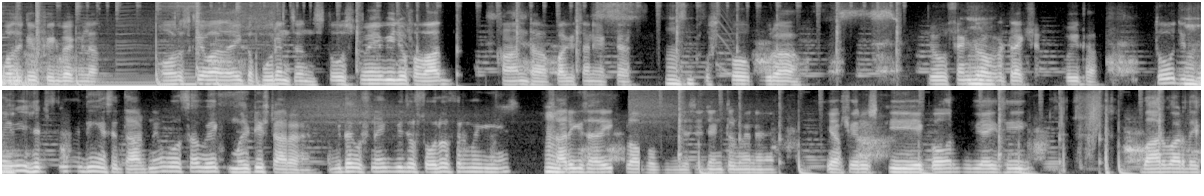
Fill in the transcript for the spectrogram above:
पॉजिटिव फीडबैक मिला। था और उसके बाद आई कपूर एंड सन्स। तो उसमें भी जो फवाद खान था पाकिस्तानी एक्टर हम्म। उसको पूरा जो सेंटर ऑफ़ अट्रैक्शन वही था। तो जितने हम्म। भी हिट्स फ़िल्में दी हैं सिद्धार्थ ने वो सब एक मल्टी स्टारर है। अभी तक उसने एक भी जो सोलो फ़िल्में की हैं हम्म। सारी की सारी फ्लॉप हो गई जैसे जेंटलमैन है या फिर उसकी एक और मूवी आई थी बार बार देख।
